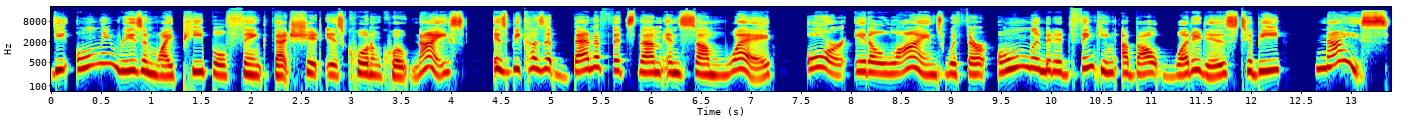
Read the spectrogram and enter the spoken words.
The only reason why people think that shit is quote unquote nice is because it benefits them in some way or it aligns with their own limited thinking about what it is to be nice.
